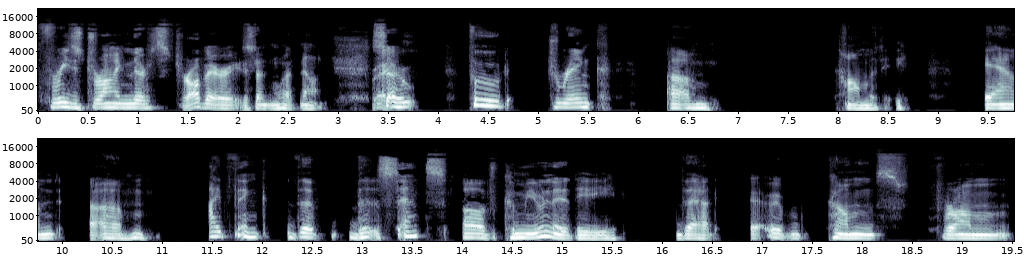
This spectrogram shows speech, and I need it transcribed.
freeze drying their strawberries and whatnot. Right. So, food, drink, um, comedy, and um, I think the the sense of community that uh, comes from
